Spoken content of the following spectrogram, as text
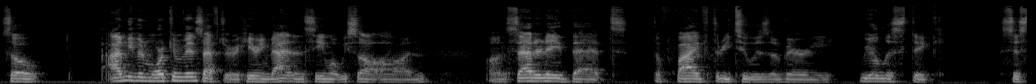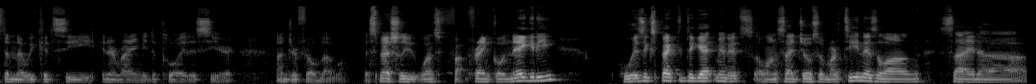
So I'm even more convinced after hearing that and seeing what we saw on on Saturday that the five three two is a very realistic system that we could see Inter Miami deploy this year under Phil Neville, especially once Franco Negri who is expected to get minutes alongside Josef Martínez, alongside uh,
